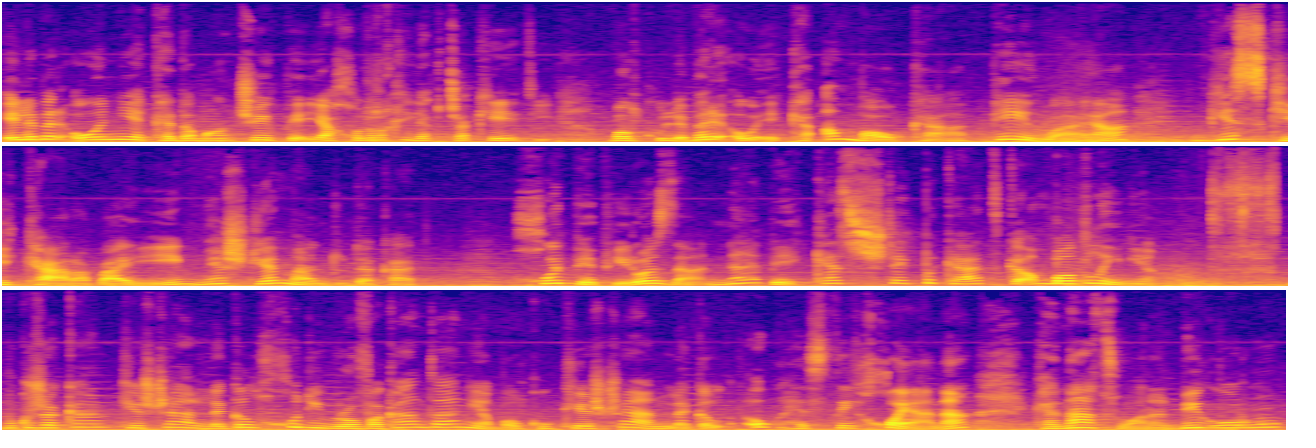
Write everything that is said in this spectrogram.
ئێ لەبەر ئەوە نییە کە دەمانچەی پێ یاخود ڕقی لە کچەکەیەتی، بەڵکو لەبەر ئەوەیە کە ئەم باوکە پێی وایە گسکی کارەبایی مێشکیان ماندوو دەکات. خۆی پێ پیرۆزە، نابێ کەس شتێک بکات کە ئەم بەدڵی نییە. بکوژەکان کێشەیان لەگەڵ خودی مرۆڤەکاندا نییە، بەڵکو کێشەیان لەگەڵ ئەو هەستەی خۆیانە کە ناتوانن بیگۆڕن و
